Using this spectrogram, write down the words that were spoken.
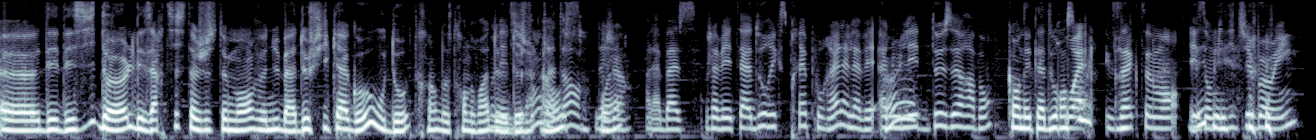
euh, des, des idoles, des artistes justement venus bah, de Chicago ou d'autres, hein, d'autres endroits de, les de la Dijon, j'adore déjà Ouais. à la base. J'avais été à Dour exprès pour elle, elle avait annulé deux heures avant. Quand on était à Dour ensemble Ouais, exactement. Et ils ont mis. DJ Boring.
